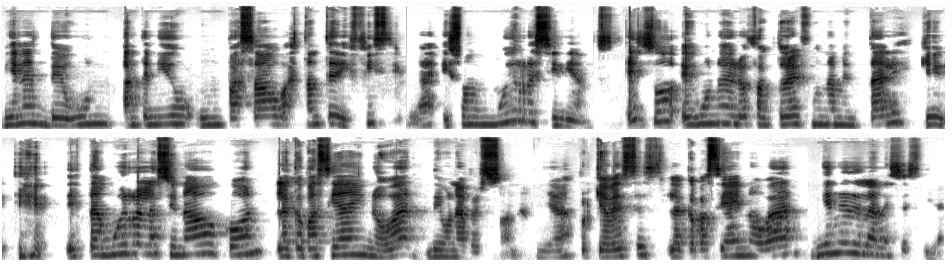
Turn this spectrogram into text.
vienen de un, han tenido un pasado bastante difícil ¿ya? y son muy resilientes. Eso es uno de los factores fundamentales que está muy relacionado con la capacidad de innovar de una persona, ¿ya? Porque a veces la la capacidad de innovar viene de la necesidad,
